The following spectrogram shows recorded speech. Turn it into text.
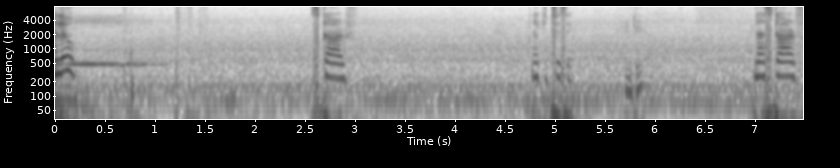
హలో. స్కార్ఫ్. నాకు ఇచ్చేసే ఏంటి? నా స్కార్ఫ్.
